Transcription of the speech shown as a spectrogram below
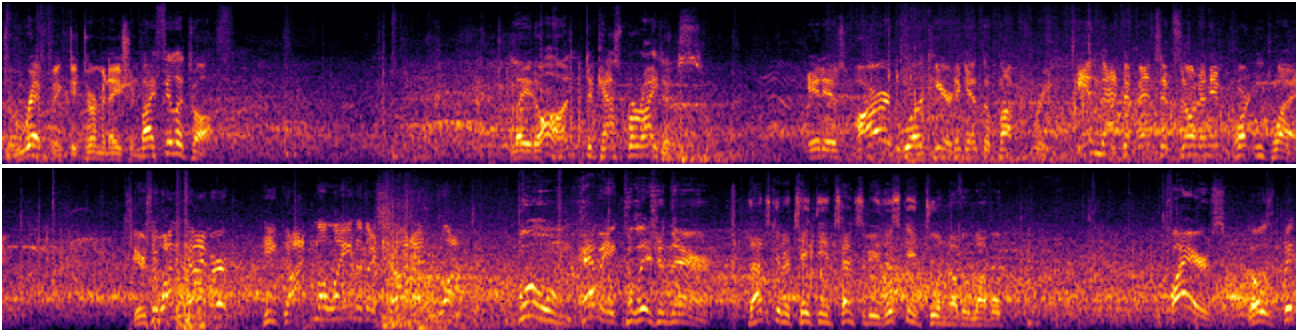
Terrific determination by Filatov. Laid on to Kasparaitis. It is hard work here to get the puck free. In that defensive zone, an important play. Here's a one-timer. He got in the lane of the shot and blocked it. Boom! Heavy collision there. That's going to take the intensity of this game to another level. Fires. Those big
